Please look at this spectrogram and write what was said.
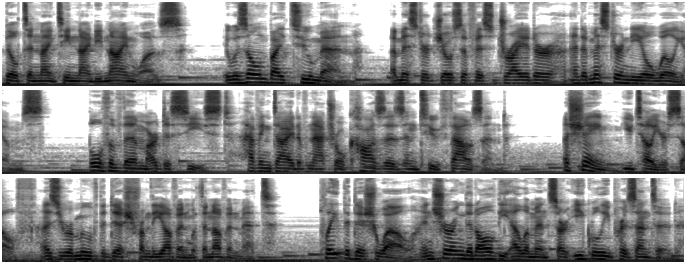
built in 1999, was. It was owned by two men, a Mr. Josephus Dryader and a Mr. Neil Williams. Both of them are deceased, having died of natural causes in 2000. A shame, you tell yourself, as you remove the dish from the oven with an oven mitt. Plate the dish well, ensuring that all the elements are equally presented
